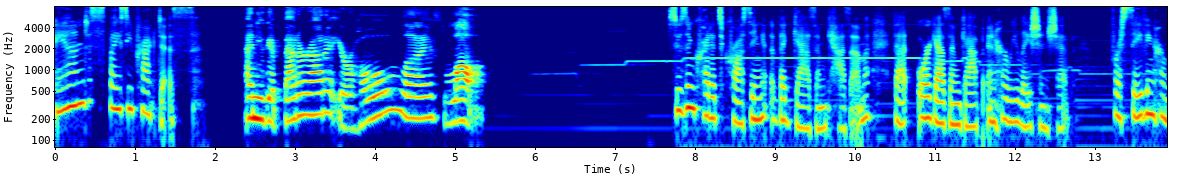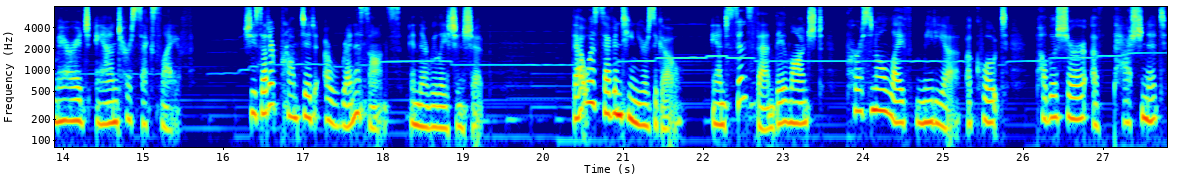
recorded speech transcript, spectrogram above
and spicy practice. And you get better at it your whole life long. Susan credits crossing the gasm chasm, that orgasm gap in her relationship, for saving her marriage and her sex life. She said it prompted a renaissance in their relationship. That was 17 years ago, And since then, they launched Personal Life Media, a quote, publisher of passionate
